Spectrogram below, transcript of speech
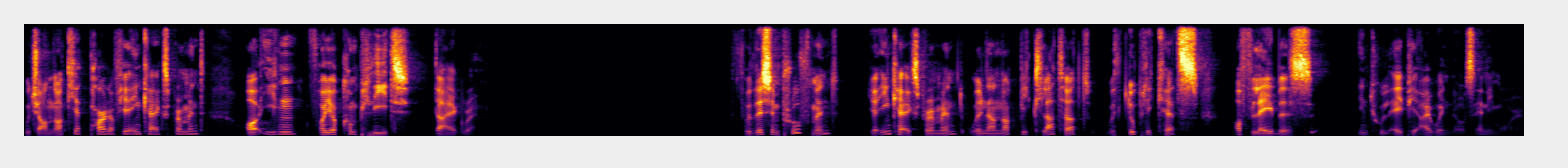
which are not yet part of your Inca experiment or even for your complete diagram. Through this improvement, your Inca experiment will now not be cluttered with duplicates of labels in Tool API windows anymore.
